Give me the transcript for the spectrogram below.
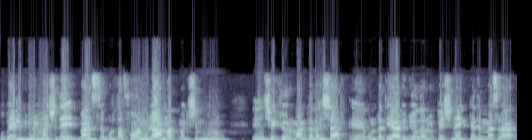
Bu belli bir günün maçı değil. Ben size burada formülü anlatmak için bunu e, çekiyorum arkadaşlar. E, bunu da diğer videolarımın peşine ekledim. Mesela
